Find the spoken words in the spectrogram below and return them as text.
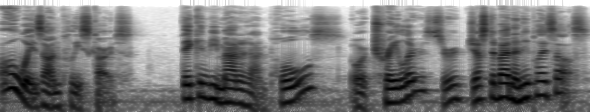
always on police cars. They can be mounted on poles, or trailers, or just about any place else.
